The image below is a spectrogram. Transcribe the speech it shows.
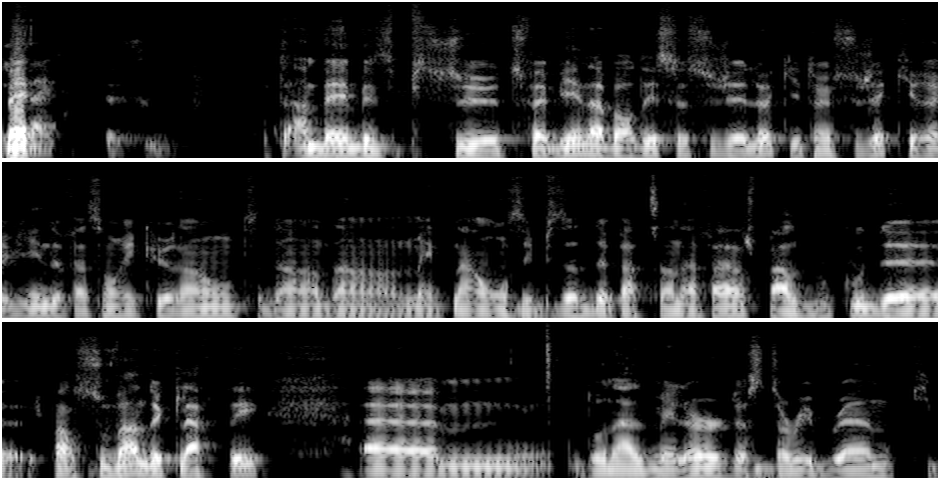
ben, le flou. Ah, ben, ben, tu, fais bien d'aborder ce sujet-là, qui est un sujet qui revient de façon récurrente dans, maintenant 11 épisodes de Partie en affaires. Je parle beaucoup de, je parle souvent de clarté. Euh, Donald Miller de Story Brand qui,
